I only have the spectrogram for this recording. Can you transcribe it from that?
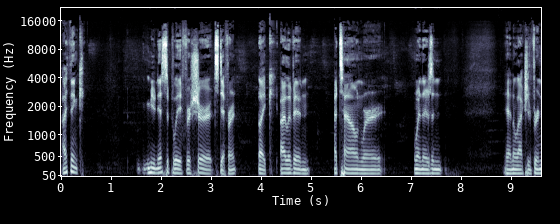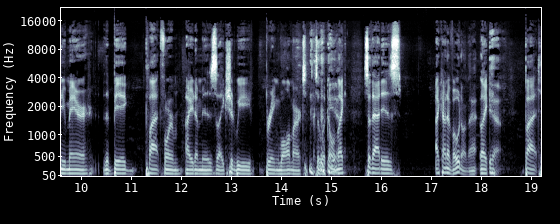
I think municipally for sure it's different. Like I live in a town where when there's an an election for a new mayor, the big platform item is like should we bring Walmart to Lacombe? Yeah. Like so that is I kind of vote on that. Like Yeah. but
